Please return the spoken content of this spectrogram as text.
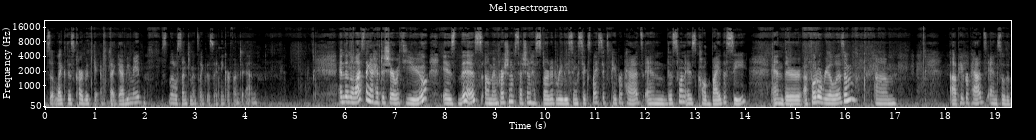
So like this card with that Gabby made, little sentiments like this I think are fun to add. And then the last thing I have to share with you is this. Um, Impression Obsession has started releasing 6x6 paper pads, and this one is called By the Sea, and they're a photorealism um, uh, paper pads, and so the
